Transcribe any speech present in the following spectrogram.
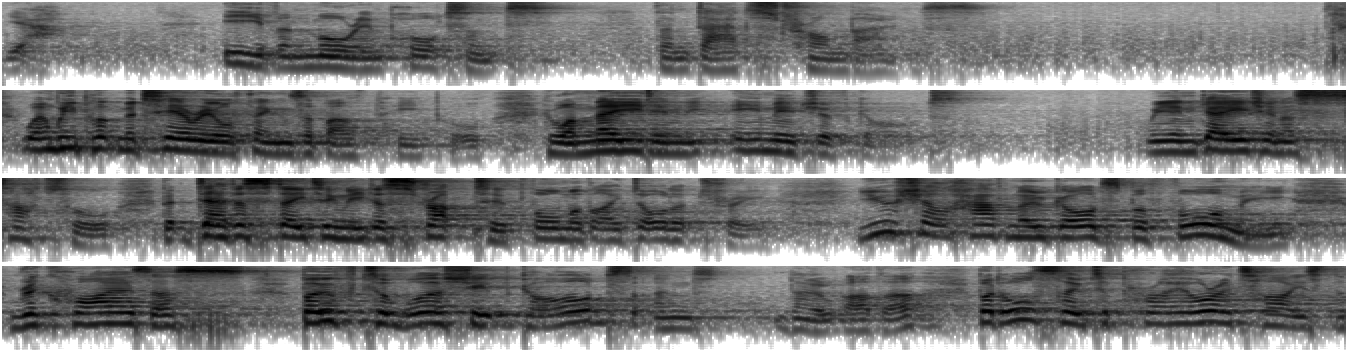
Yeah even more important than dad's trombones. When we put material things above people who are made in the image of God, we engage in a subtle but devastatingly destructive form of idolatry. You shall have no gods before me requires us both to worship God and no other, but also to prioritize the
